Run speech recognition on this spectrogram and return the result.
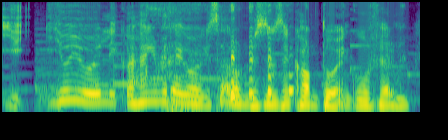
Jo, jo, jeg liker å henge med deg òg, selv om du syns Encanto er en god film.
